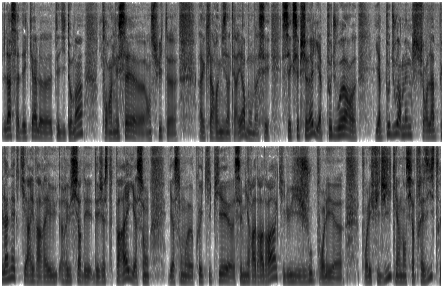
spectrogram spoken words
Là, ça décale euh, Teddy Thomas pour un essai ensuite avec la remise intérieure Bon, bah, c'est exceptionnel. Il y a peu de joueurs, euh, il y a peu de joueurs même sur la planète qui arrivent à réussir des, gestes pareils. Il y a son, il y a son euh, coéquipier euh, Semir Radradra qui lui joue pour les, pour les Fidji, qui est un ancien trésistre,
